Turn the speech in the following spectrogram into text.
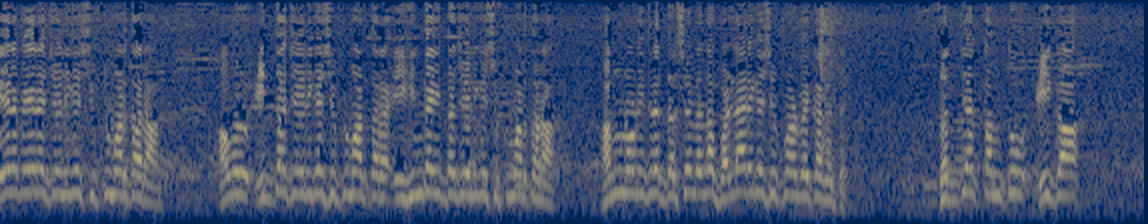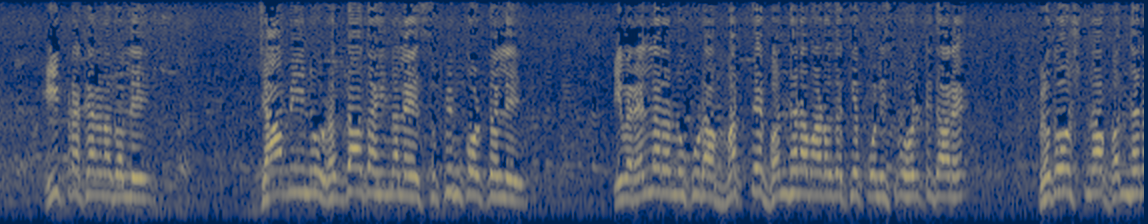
ಬೇರೆ ಬೇರೆ ಜೈಲಿಗೆ ಶಿಫ್ಟ್ ಮಾಡ್ತಾರ? ಅವರು ಇದ್ದ ಜೈಲಿಗೆ ಶಿಫ್ಟ್ ಮಾಡ್ತಾರ? ಈ ಹಿಂದೆ ಇದ್ದ ಜೈಲಿಗೆ ಶಿಫ್ಟ್ ಮಾಡ್ತಾರ? ಹಂಗ್ ನೋಡಿದ್ರೆ ದರ್ಶನ್ ಅನ್ನ ಬಳ್ಳಾರಿಗೆ ಶಿಫ್ಟ್ ಮಾಡಬೇಕಾಗತ್ತೆ. ಸದ್ಯಕ್ಕಂತೂ ಈಗ ಈ ಪ್ರಕರಣದಲ್ಲಿ ಜಾಮೀನು ರದ್ದಾದ ಹಿನ್ನೆಲೆ ಸುಪ್ರೀಂ ಕೋರ್ಟ್ನಲ್ಲಿ ಇವರೆಲ್ಲರನ್ನೂ ಕೂಡ ಮತ್ತೆ ಬಂಧನ ಮಾಡೋದಕ್ಕೆ ಪೊಲೀಸರು ಹೊರಟಿದ್ದಾರೆ. ಪ್ರದೋಷ್ನ ಬಂಧನ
